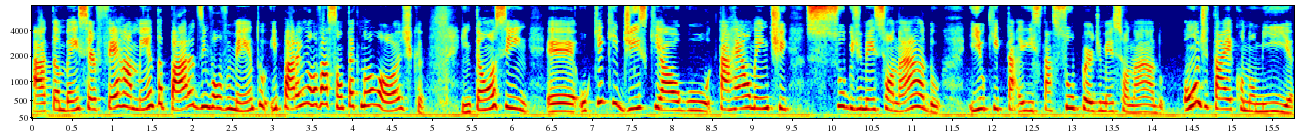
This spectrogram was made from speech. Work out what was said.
a também ser ferramenta para desenvolvimento e para inovação tecnológica. Então, assim, é, o que que diz que algo está realmente subdimensionado e o que tá, está superdimensionado? Onde está a economia.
